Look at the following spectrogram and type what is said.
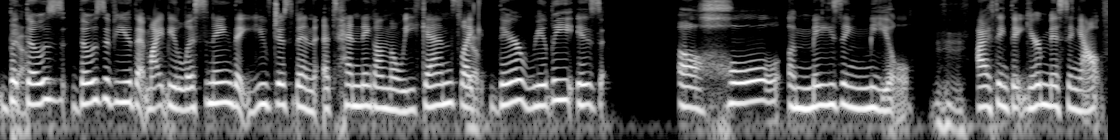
But Yeah. those those of you that might be listening that you've just been attending on the weekends, like Yep. there really is a whole amazing meal. Mhm. I think that you're missing out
